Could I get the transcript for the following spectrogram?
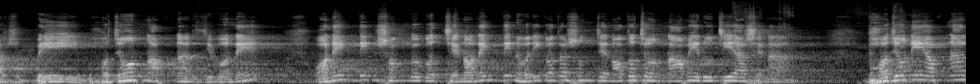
আসবে। ভজন আপনার জীবনে অনেক দিন সঙ্গ করছেন অনেক দিন হরিকথা শুনছেন, অথচ নামে রুচি আসে না। ভজনে আপনার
